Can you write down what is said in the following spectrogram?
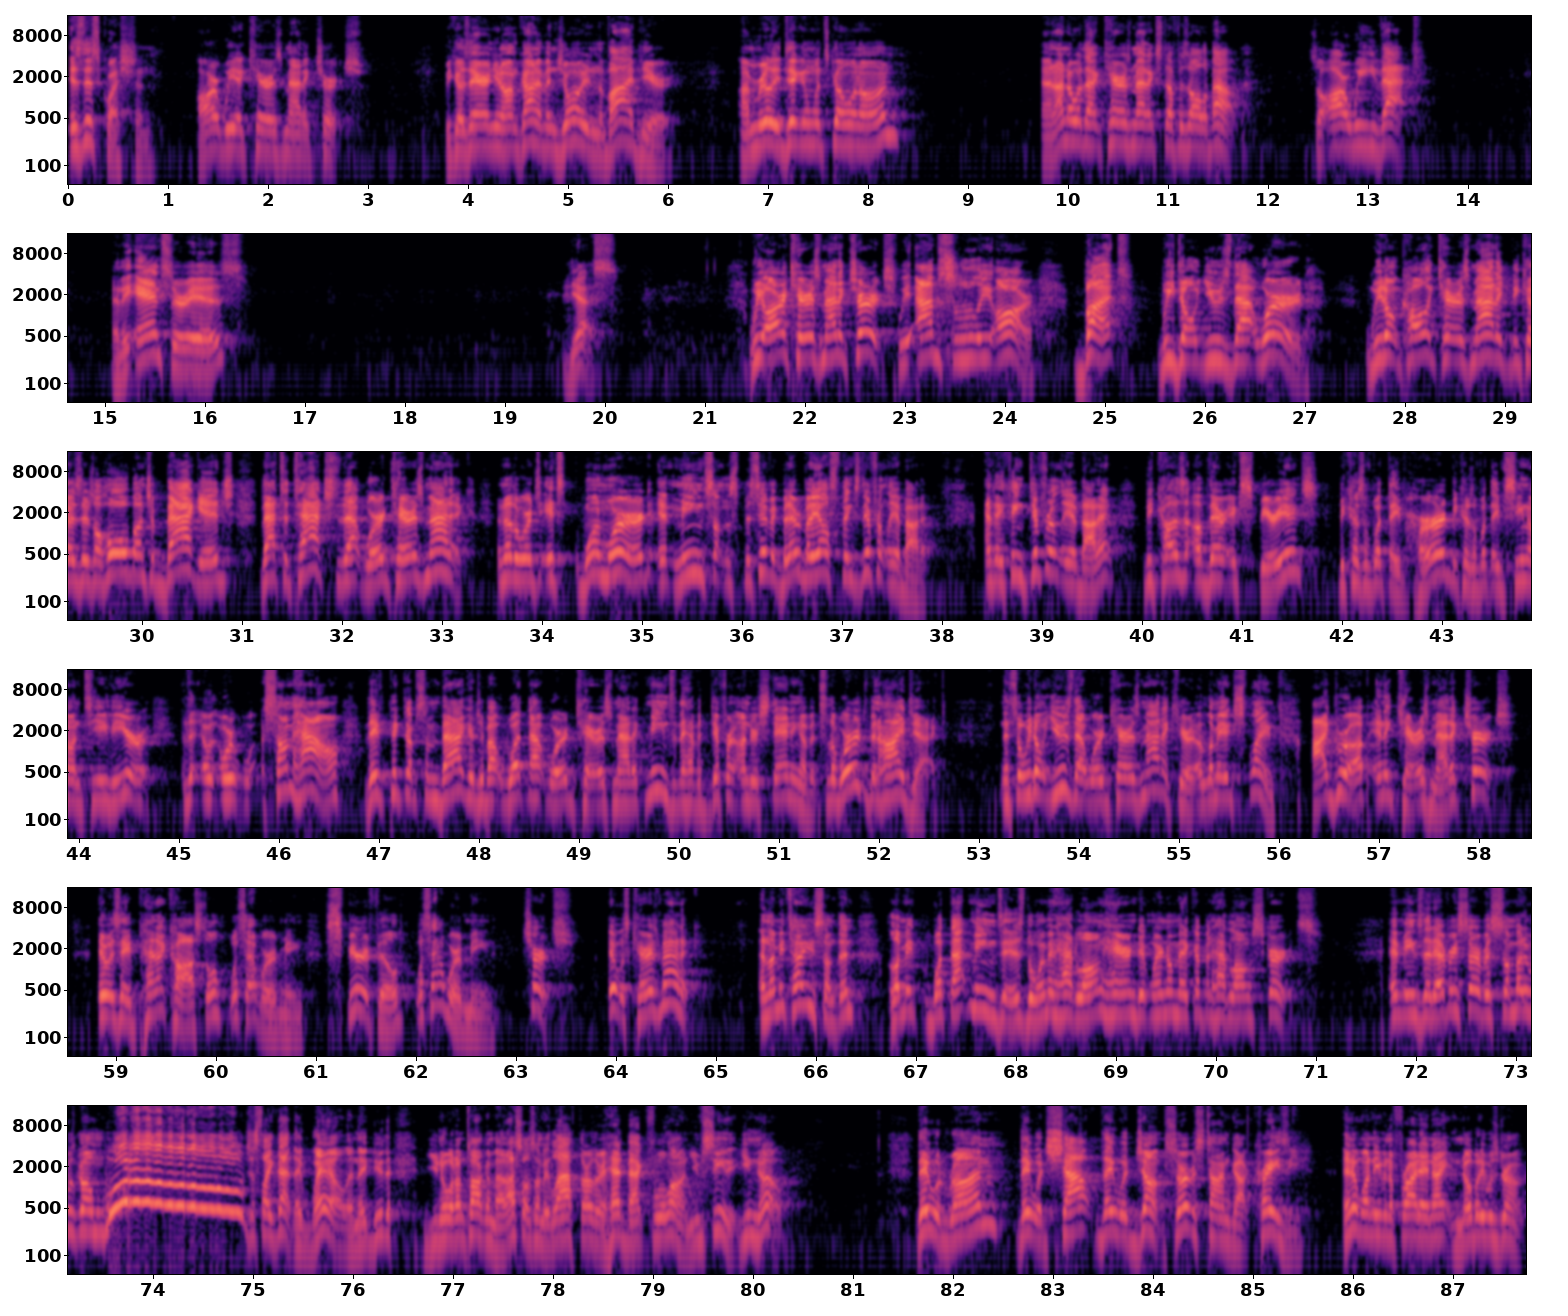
is this question Are we a charismatic church? Because, Aaron, you know, I'm kind of enjoying the vibe here. I'm really digging what's going on, and I know what that charismatic stuff is all about. So, are we that? And the answer is yes. We are a charismatic church. We absolutely are. But we don't use that word. We don't call it charismatic because there's a whole bunch of baggage that's attached to that word charismatic. In other words, it's one word, it means something specific, but everybody else thinks differently about it. And they think differently about it because of their experience, because of what they've heard, because of what they've seen on TV, or or somehow they've picked up some baggage about what that word charismatic means and they have a different understanding of it. So the word's been hijacked. And so we don't use that word charismatic here. Uh, let me explain. I grew up in a charismatic church. It was a Pentecostal, what's that word mean? Spirit filled, what's that word mean? Church. It was charismatic. And let me tell you something. Let me what that means is the women had long hair and didn't wear no makeup and had long skirts. It means that every service somebody was going just like that. They wail and they do that. You know what I'm talking about. I saw somebody laugh, throw their head back full on. You've seen it, you know. They would run, they would shout, they would jump. Service time got crazy. And it wasn't even a Friday night and nobody was drunk.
